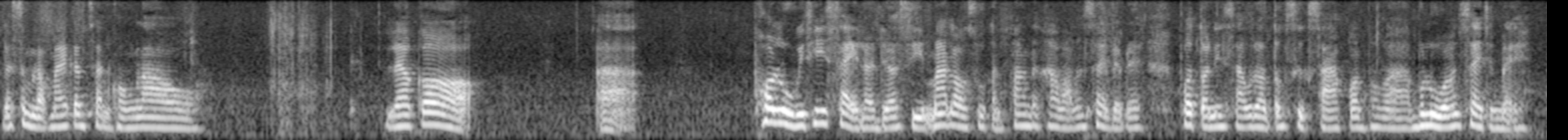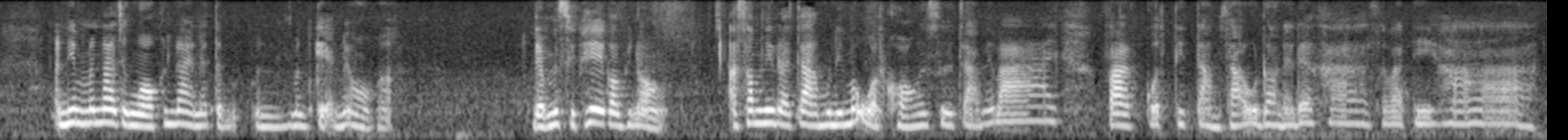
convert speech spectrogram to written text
และสำหรับไม้กันสั่นของเรา แล้วก็อ่า พอรู้วิธีใส่แล้วเดี๋ยวสีมาเราสู่กันฟังนะคะว่ามันใส่แบบไหนเพราะตอนนี้สาวอุดรต้องศึกษาก่อนเพราะว่าไม่รู้ว่ามันใส่จังไดอันนี้มันน่าจะงอขึ้นได้นะแต่มันมันแกะไม่ออกอะเดี๋ยวมันสิเพ่ก่อนพี่น้องอาซ้ำนี่แหละจ้ามูนี้มาอวดของกันซื้อจ้าบ๊ายบาย ฝากกดติดตามสาวอุดรได้ด้วยค่ะ สวัสดีค่ะ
